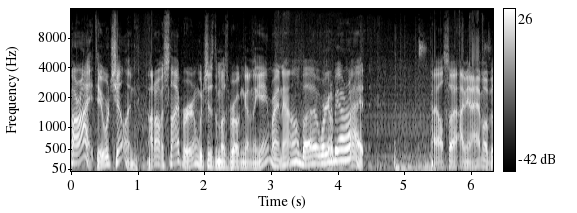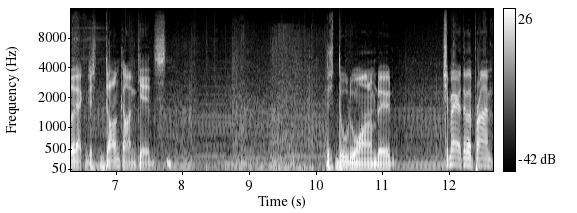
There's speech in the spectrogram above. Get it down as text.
All right, dude, we're chilling. I don't have a sniper, which is the most broken gun in the game right now, but we're gonna be all right. I also, I mean, I have mobility. I can just dunk on kids. Just doo-doo on them, dude. Chimera, through the prime.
